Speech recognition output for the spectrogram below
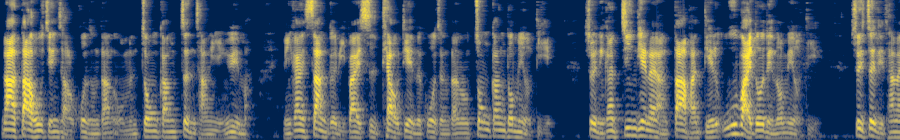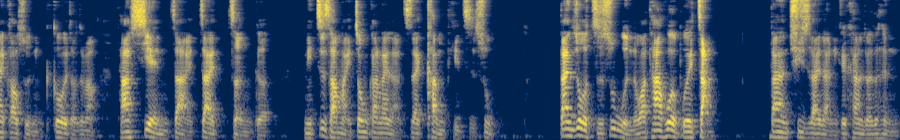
那大幅减少的过程当中，我们中钢正常营运嘛？你看上个礼拜四跳电的过程当中，中钢都没有跌。所以你看，今天来讲，大盘跌了五百多点都没有跌，所以这里他来告诉你，各位同志们，他现在在整个，你至少买中钢来讲是在抗跌指数，但如果指数稳的话，它会不会涨？当然趋势来讲，你可以看得出来是很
